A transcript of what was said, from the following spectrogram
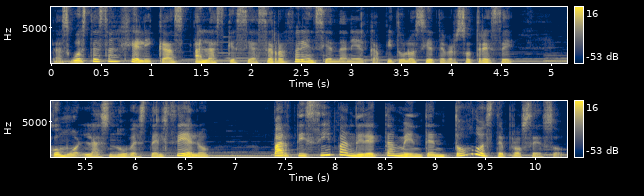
Las huestes angélicas a las que se hace referencia en Daniel capítulo 7 verso 13, como las nubes del cielo, participan directamente en todo este proceso.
